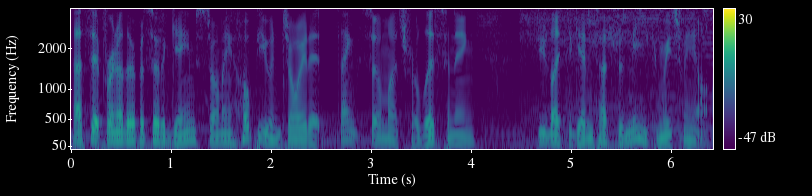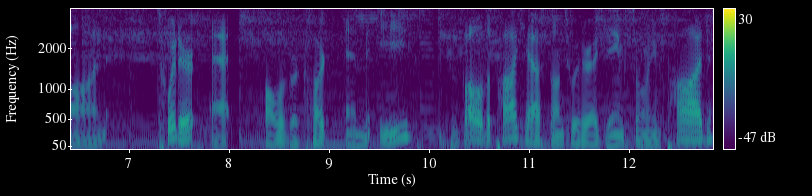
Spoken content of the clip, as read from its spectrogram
That's it for another episode of Game Storming. Hope you enjoyed it. Thanks so much for listening. If you'd like to get in touch with me, you can reach me on Twitter at Oliver Clark ME. You can follow the podcast on Twitter at Game Storming Pod.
